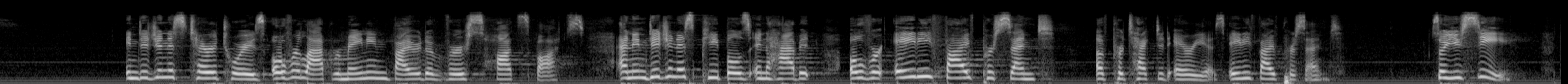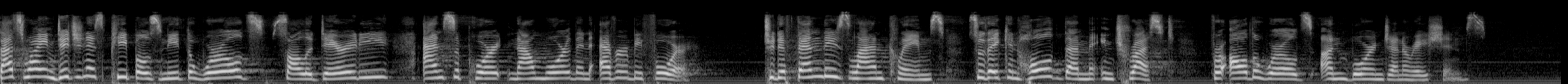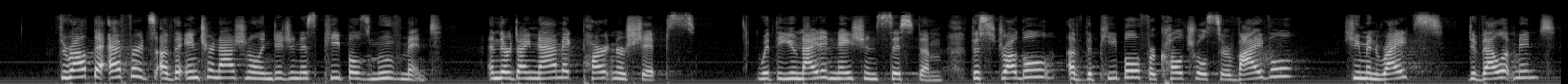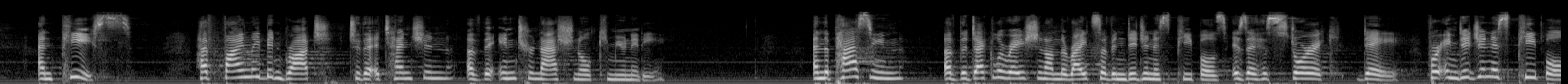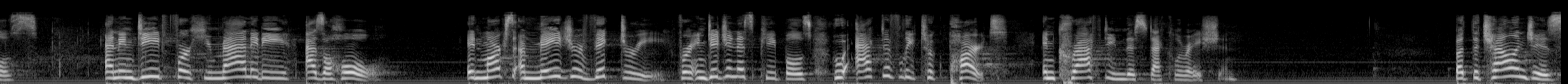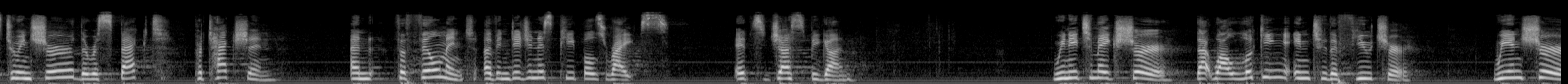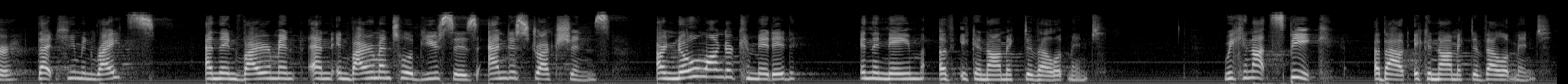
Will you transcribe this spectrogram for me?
Indigenous territories overlap remaining biodiverse hotspots, and Indigenous peoples inhabit over 85 percent of protected areas, 85%. So you see, that's why indigenous peoples need the world's solidarity and support now more than ever before to defend these land claims so they can hold them in trust for all the world's unborn generations. Throughout the efforts of the International Indigenous Peoples Movement and their dynamic partnerships with the United Nations system, the struggle of the people for cultural survival, human rights, development, and peace have finally been brought to the attention of the international community. And the passing of the Declaration on the Rights of Indigenous Peoples is a historic day for Indigenous peoples and indeed for humanity as a whole. It marks a major victory for Indigenous peoples who actively took part in crafting this declaration. But the challenge is to ensure the respect, protection, and fulfillment of Indigenous peoples' rights. It's just begun. We need to make sure that while looking into the future, we ensure that human rights and the environment and environmental abuses and destructions are no longer committed in the name of economic development. We cannot speak about economic development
